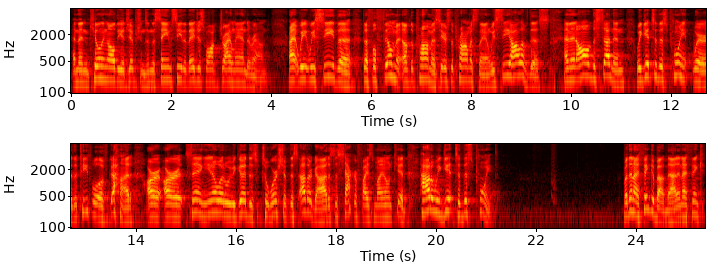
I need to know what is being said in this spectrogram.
and then killing all the Egyptians in the same sea that they just walked dry land around. Right? We, we see the, the fulfillment of the promise. Here's the promised land. We see all of this. And then all of a sudden, we get to this point where the people of God are, are saying, you know what would be good to, to worship this other God is to sacrifice my own kid. How do we get to this point? But then I think about that and I think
